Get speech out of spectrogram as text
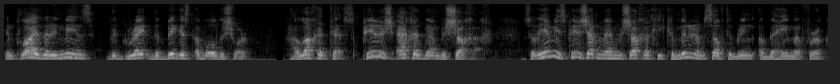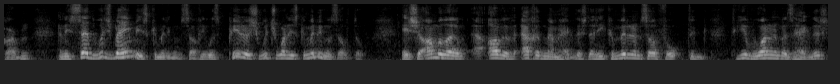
implies that it means the great, the biggest of all the shvar. Halacha tes pirish echad mem v'shachach. So him is pirish echad mem v'shachach. He committed himself to bring a behema for a korban, and he said which behema he's committing himself. He was pirish which one he's committing himself to. Esha amala aviv echad mem hekdesh that he committed himself for, to to give one of them as hekdesh,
